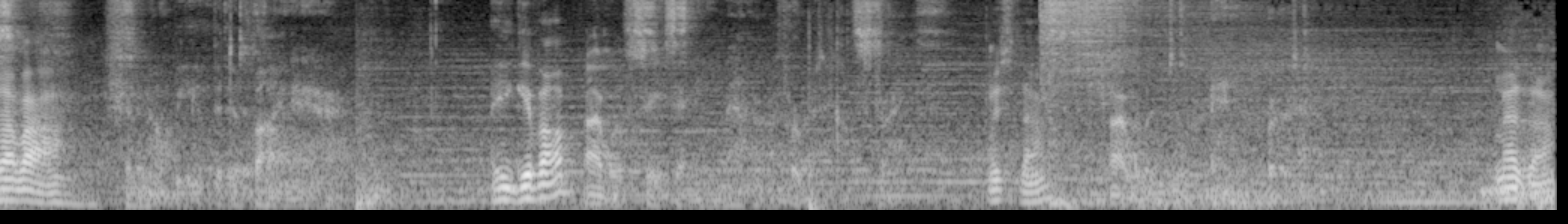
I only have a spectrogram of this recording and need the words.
رابعة Shinobi of the divine air. هي جيف اب I will seize any manner of heretical strength. ايش ده؟ I will endure any burden. ماذا؟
